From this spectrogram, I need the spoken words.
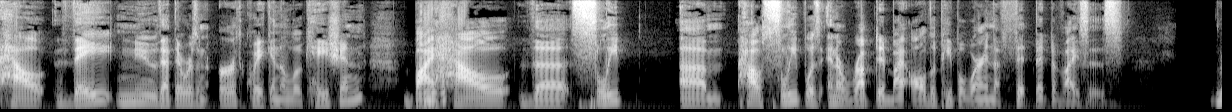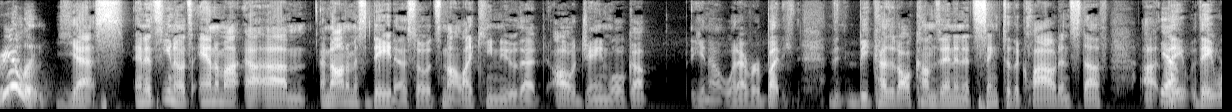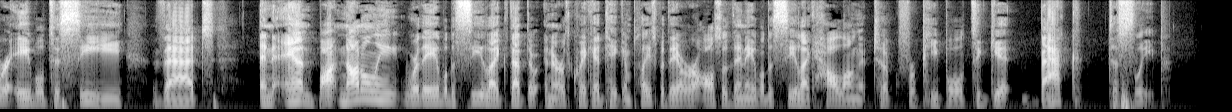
how they knew that there was an earthquake in a location by how the sleep um, how sleep was interrupted by all the people wearing the Fitbit devices. Really? Yes, and it's you know it's anima- uh, um, anonymous data, so it's not like he knew that oh Jane woke up, you know whatever. But th- because it all comes in and it's synced to the cloud and stuff, uh, yeah. they they were able to see that. And and not only were they able to see like that the, an earthquake had taken place, but they were also then able to see like how long it took for people to get back to sleep.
